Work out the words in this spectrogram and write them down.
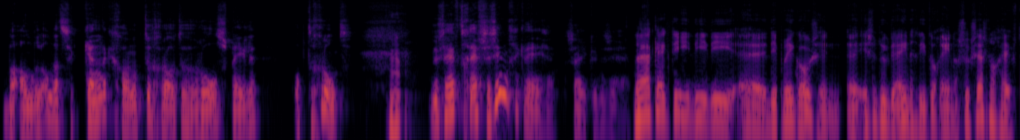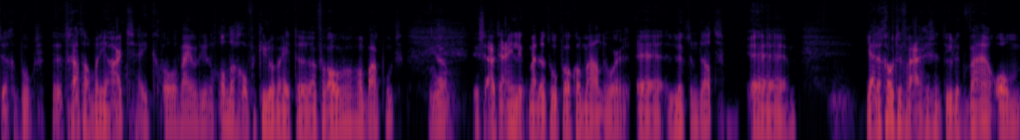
behandelen, omdat ze kennelijk gewoon een te grote rol spelen op de grond. Ja. Dus hij heeft, heeft zijn zin gekregen, zou je kunnen zeggen. Nou ja, kijk, die, die, die, uh, die Prigozhin uh, is natuurlijk de enige die toch enig succes nog heeft uh, geboekt. Het gaat allemaal niet hard. Ik, volgens mij moet hij nog anderhalve kilometer veroveren van Bakmoed. Ja. Dus uiteindelijk, maar dat roepen we ook al maanden hoor, lukt hem dat. Ja, de grote vraag is natuurlijk waarom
